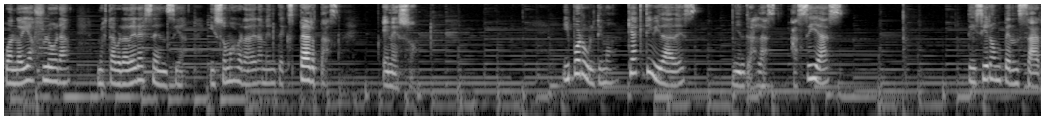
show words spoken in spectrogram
cuando ahí aflora nuestra verdadera esencia y somos verdaderamente expertas en eso. Y por último, ¿qué actividades, mientras las hacías, te hicieron pensar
